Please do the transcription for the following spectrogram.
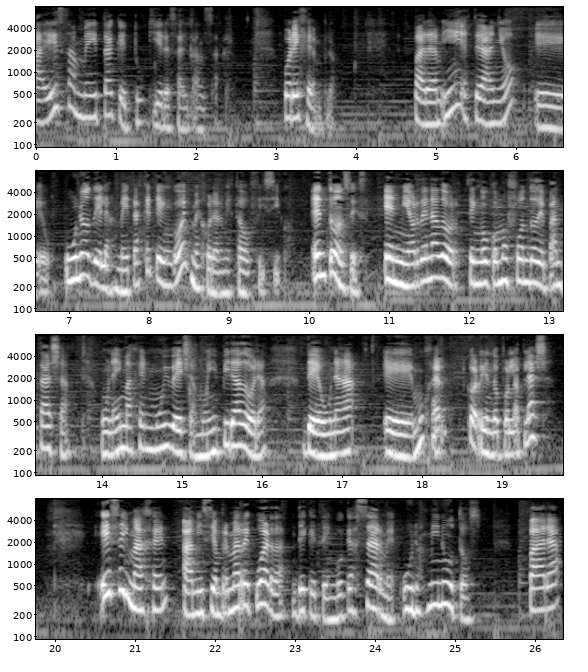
a esa meta que tú quieres alcanzar. Por ejemplo, para mí este año eh, una de las metas que tengo es mejorar mi estado físico. Entonces, en mi ordenador tengo como fondo de pantalla una imagen muy bella, muy inspiradora de una eh, mujer corriendo por la playa. Esa imagen a mí siempre me recuerda de que tengo que hacerme unos minutos para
